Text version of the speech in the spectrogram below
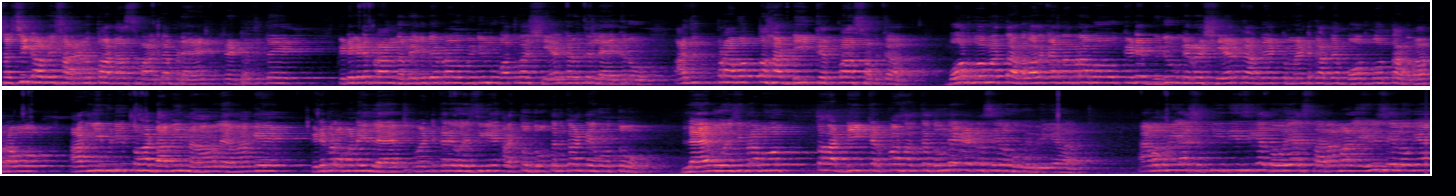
ਸਤਿ ਸ਼੍ਰੀ ਅਕਾਲ ਜੀ ਸਾਰਿਆਂ ਨੂੰ, ਤੁਹਾਡਾ ਸਵਾਗਤ ਹੈ ਬ੍ਰਾਂਡ ਟਰੈਕਟਰ ਤੇ। ਕਿਹੜੇ ਕਿਹੜੇ ਭਰਾ ਨਵੇਂ ਜੁੜੇ ਭਰਾਵੋ ਵੀਡੀਓ ਨੂੰ ਵੱਧ ਤੋਂ ਵੱਧ ਸ਼ੇਅਰ ਕਰੋ ਤੇ ਲਾਈਕ ਕਰੋ। ਅੱਜ ਭਰਾਵੋ, ਤੁਹਾਡੀ ਕਿਰਪਾ ਸਦਕਾ। ਬਹੁਤ ਬਹੁਤ ਮੈਂ ਧੰਨਵਾਦ ਕਰਦਾ ਭਰਾਵੋ, ਕਿਹੜੇ ਵੀਡੀਓ ਵਗੈਰਾ ਸ਼ੇਅਰ ਕਰਦੇ ਆ ਕਮੈਂਟ ਕਰਦੇ ਆ, ਬਹੁਤ ਬਹੁਤ ਧੰਨਵਾਦ ਭਰਾਵੋ। ਅਗਲੀ ਵੀਡੀਓ ਤੁਹਾਡਾ ਵੀ ਨਾਮ ਲੈਵਾਂਗੇ। ਕਿਹੜੇ ਭਰਾਵਾਂ ਨੇ ਲਾਈਵ ਚ ਕਮੈਂਟ ਕਰੇ ਹੋਏ ਸੀਗੇ, ਅੱਜ ਤੋਂ 2-3 ਘੰਟੇ ਹੁਣ ਤੋਂ ਲਾਈਵ ਹੋਏ ਸੀ ਭਰਾਵੋ। ਤੁਹਾਡੀ ਕਿਰਪਾ ਸਦਕਾ ਦੋਨੇ ਟਰੈਕਟਰ ਸੇਲ ਹੋ ਗਏ ਬਈ ਯਾਰ ਆ ਮਤਲਬ ਵੀ ਆ 36 ਦੀ ਸੀਗਾ 2017 ਮਾਡਲ ਇਹ ਵੀ ਸੇਲ ਹੋ ਗਿਆ।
